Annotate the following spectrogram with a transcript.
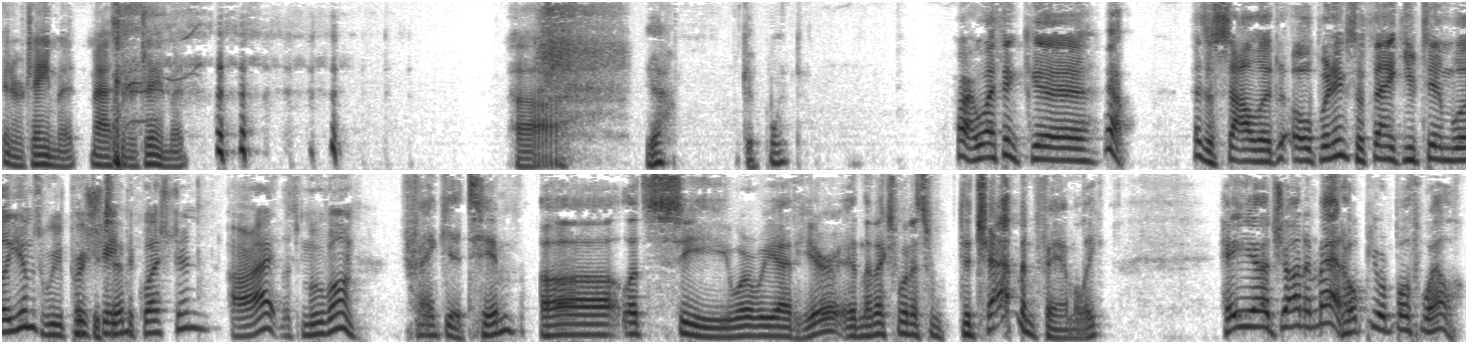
entertainment, mass entertainment. uh, yeah, Good point. all right. Well, I think uh, Yeah. that's a solid opening. So thank you, Tim Williams. We appreciate Tim. the question. All right, let's move on. Thank you, Tim. Uh, let's see where we at here. And the next one is from the Chapman family. Hey, uh, John and Matt, hope you are both well.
